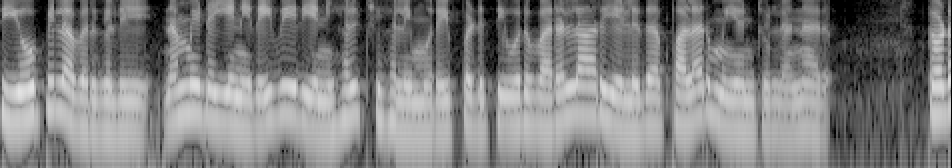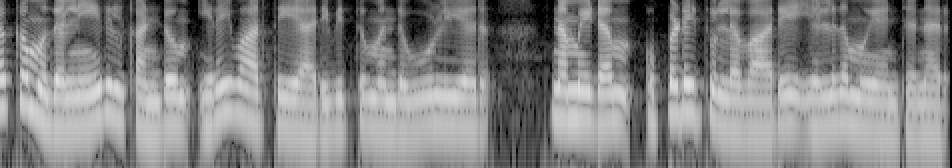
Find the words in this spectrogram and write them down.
தியோபில் அவர்களே நம்மிடையே நிறைவேறிய நிகழ்ச்சிகளை முறைப்படுத்தி ஒரு வரலாறு எழுத பலர் முயன்றுள்ளனர். தொடக்கம் முதல் நேரில் கண்டும் இறைவார்த்தையை அறிவித்தும் வந்த ஊழியர் நம்மிடம் ஒப்படைத்துள்ளவாறே எழுத முயன்றனர்.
